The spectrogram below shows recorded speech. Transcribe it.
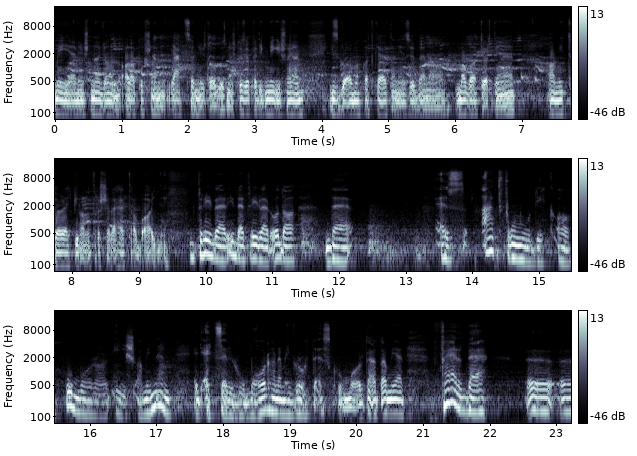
mélyen és nagyon alaposan játszani és dolgozni, és közben pedig mégis olyan izgalmakat kelt a nézőben a maga a történet, amitől egy pillanatra se lehet abba hagyni. Thriller ide, thriller oda, de ez átfonódik a humorral is, ami nem egy egyszerű humor, hanem egy groteszk humor, tehát amilyen ferde ö, ö,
